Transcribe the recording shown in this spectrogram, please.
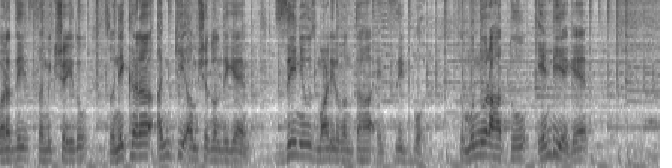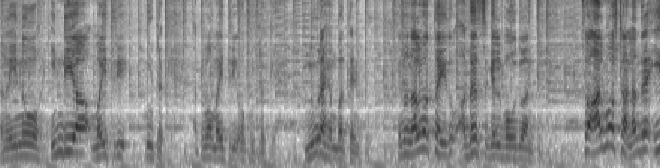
ವರದಿ ಸಮೀಕ್ಷೆ ಇದು. ಸೊ ನಿಖರ ಅಂಕಿ ಅಂಶದೊಂದಿಗೆ ಜಿ ನ್ಯೂಸ್ ಮಾಡಿರುವಂತಹ ಎಕ್ಸಿಟ್ ಪೋಲ್ ಸೊ ಮುನ್ನೂರ ಹತ್ತು ಎನ್ ಡಿ ಎಗೆ ಇನ್ನು ಇಂಡಿಯಾ ಮೈತ್ರಿ ಕೂಟಕ್ಕೆ ಅಥವಾ ಮೈತ್ರಿ ಒಕ್ಕೂಟಕ್ಕೆ ನೂರ ಎಂಬತ್ತೆಂಟು, ಇನ್ನು ನಲವತ್ತೈದು ಅದರ್ಸ್ ಗೆಲ್ಲಬಹುದು ಅಂತ ಸೊ ಆಲ್ಮೋಸ್ಟ್ ಆಲ್ ಅಂದರೆ ಈ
